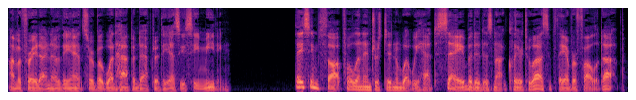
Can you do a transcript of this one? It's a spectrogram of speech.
I'm afraid I know the answer, but what happened after the SEC meeting? They seemed thoughtful and interested in what we had to say, but it is not clear to us if they ever followed up.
